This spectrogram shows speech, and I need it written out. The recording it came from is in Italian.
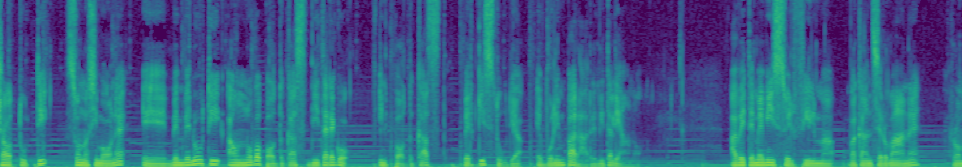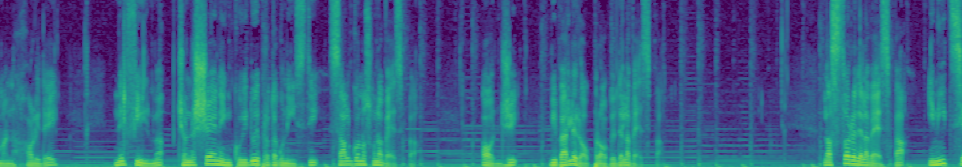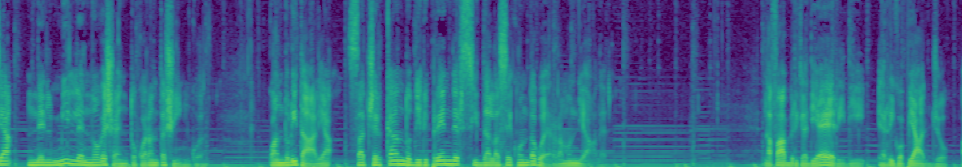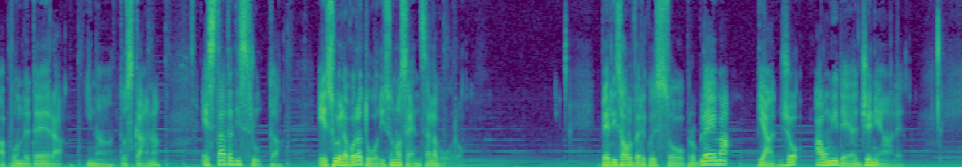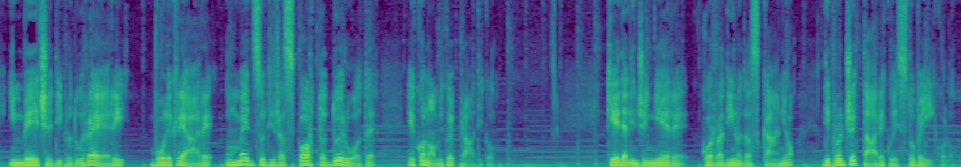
Ciao a tutti, sono Simone e benvenuti a un nuovo podcast di Terego, il podcast per chi studia e vuole imparare l'italiano. Avete mai visto il film Vacanze romane, Roman Holiday? Nel film c'è una scena in cui i due protagonisti salgono su una Vespa. Oggi vi parlerò proprio della Vespa. La storia della Vespa inizia nel 1945, quando l'Italia sta cercando di riprendersi dalla seconda guerra mondiale. La fabbrica di aerei di Enrico Piaggio a Pondetera in Toscana è stata distrutta e i suoi lavoratori sono senza lavoro. Per risolvere questo problema, Piaggio ha un'idea geniale. Invece di produrre aerei, vuole creare un mezzo di trasporto a due ruote economico e pratico. Chiede all'ingegnere Corradino D'Ascanio di progettare questo veicolo.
